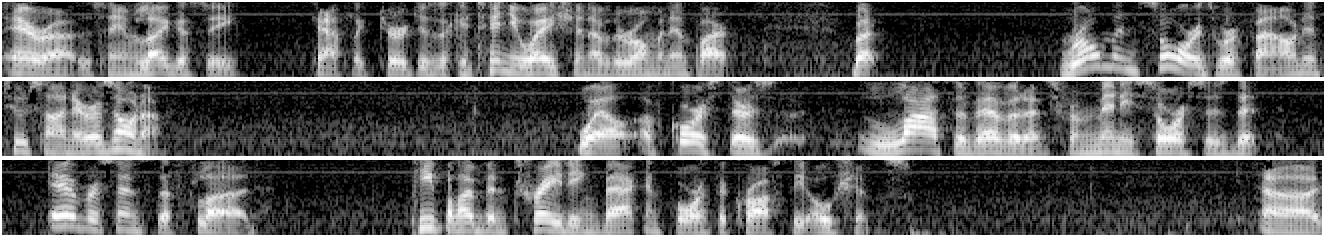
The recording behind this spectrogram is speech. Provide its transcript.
era, the same legacy. Catholic Church is a continuation of the Roman Empire. But Roman swords were found in Tucson, Arizona. Well, of course, there's lots of evidence from many sources that ever since the flood, people have been trading back and forth across the oceans. Uh,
